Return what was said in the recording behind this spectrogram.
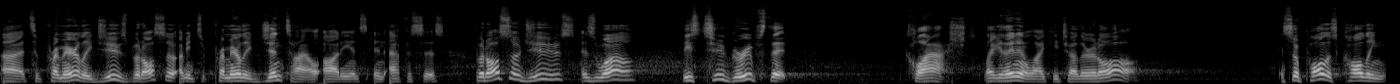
uh, to primarily Jews, but also, I mean, to primarily Gentile audience in Ephesus, but also Jews as well. These two groups that clashed, like they didn't like each other at all. And so Paul is calling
